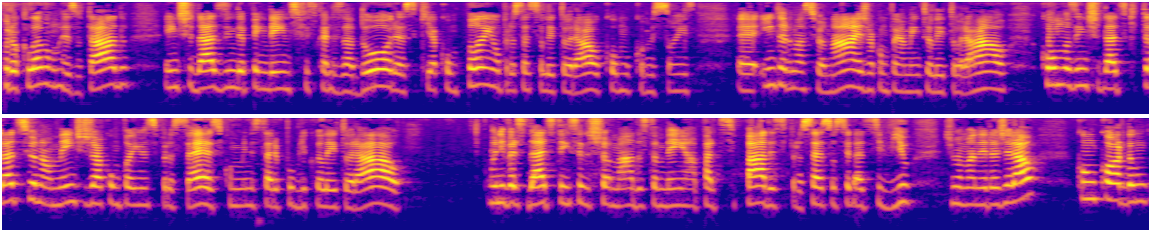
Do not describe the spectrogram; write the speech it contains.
proclama um resultado, entidades independentes fiscalizadoras que acompanham o processo eleitoral, como comissões é, internacionais de acompanhamento eleitoral, como as entidades que tradicionalmente já acompanham esse processo, como o Ministério Público Eleitoral, Universidades têm sido chamadas também a participar desse processo, sociedade civil, de uma maneira geral, concordam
